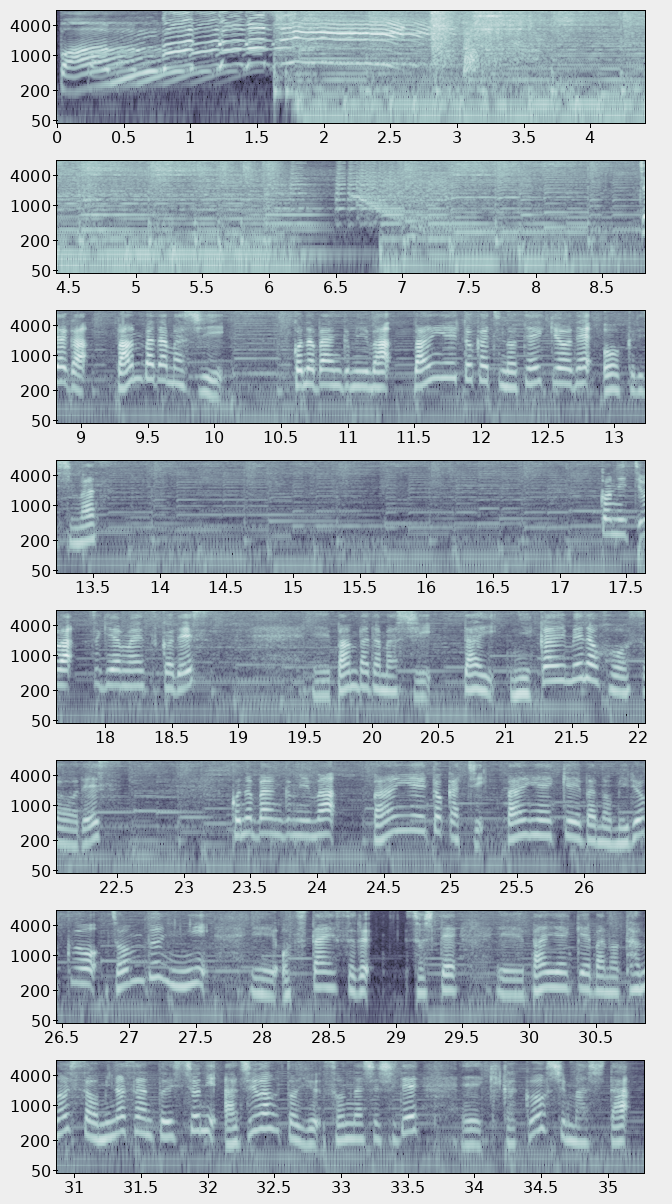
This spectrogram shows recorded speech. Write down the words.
バンバジャガバンバ魂。この番組はバンエイト価値の提供でお送りします。こんにちは杉山悦子です、えー、バンバ魂第2回目の放送です。この番組はバンエイト価値バンエイ競馬の魅力を存分に、えー、お伝えするそして、えー、万栄競馬の楽しさを皆さんと一緒に味わうというそんな趣旨で、えー、企画をしました、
